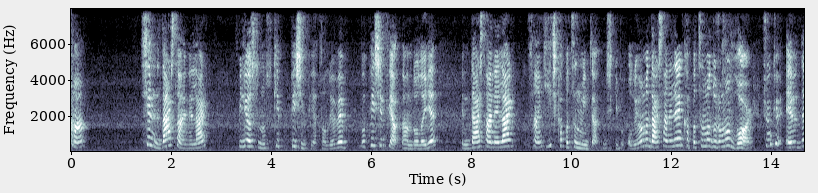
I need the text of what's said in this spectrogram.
Ama şimdi dershaneler biliyorsunuz ki peşin fiyat alıyor ve bu peşin fiyattan dolayı yani dershaneler sanki hiç kapatılmayacakmış gibi oluyor ama dershanelerin kapatılma durumu var. Çünkü evde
